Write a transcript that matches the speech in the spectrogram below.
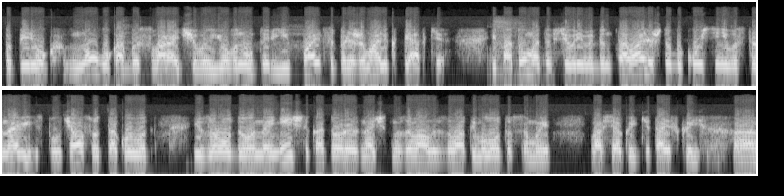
поперек ногу, как бы сворачивая ее внутрь, и пальцы прижимали к пятке. И потом это все время бинтовали, чтобы кости не восстановились. Получалось вот такое вот изуродованное нечто, которое, значит, называлось золотым лотосом и во всякой китайской э,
